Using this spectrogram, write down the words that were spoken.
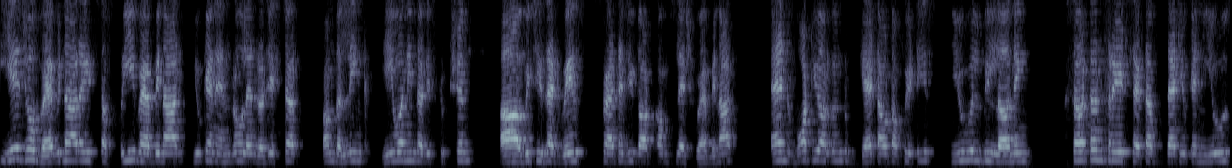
ये जो वेबिनार है इट्स अ फ्री वेबिनार यू कैन एनरोल एंड रजिस्टर फ्रॉम द लिंक गिवन इन द डिस्क्रिप्शन which is at wavesstrategy.com slash webinar and what you are going to get out of it is you will be learning certain trade setups that you can use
